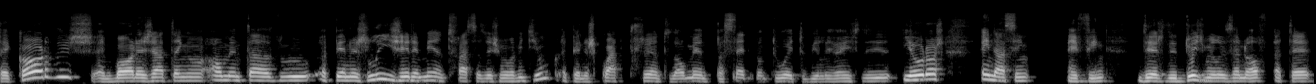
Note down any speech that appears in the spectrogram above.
recordes, embora já tenham aumentado apenas ligeiramente face a 2021, apenas 4% de aumento para 7,8 bilhões de euros, ainda assim enfim, desde 2019 até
